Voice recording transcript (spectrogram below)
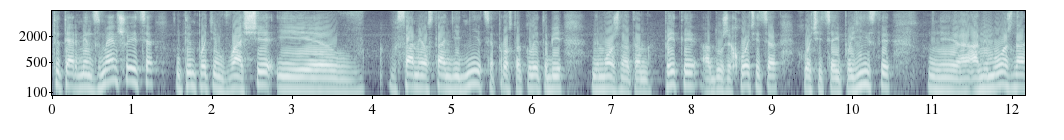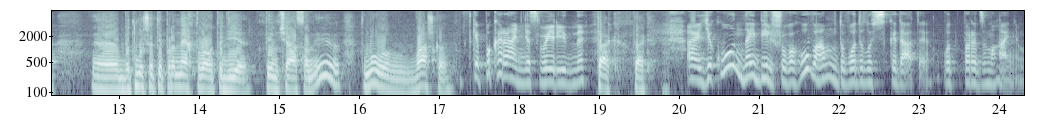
термін зменшується, тим потім важче і в в самі останні дні це просто коли тобі не можна там пити, а дуже хочеться, хочеться і поїсти, а не можна, е, бо тому що ти пронехтував тоді тим часом. І тому важко. Таке покарання своєрідне. Так, так. А яку найбільшу вагу вам доводилось скидати от перед змаганнями?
